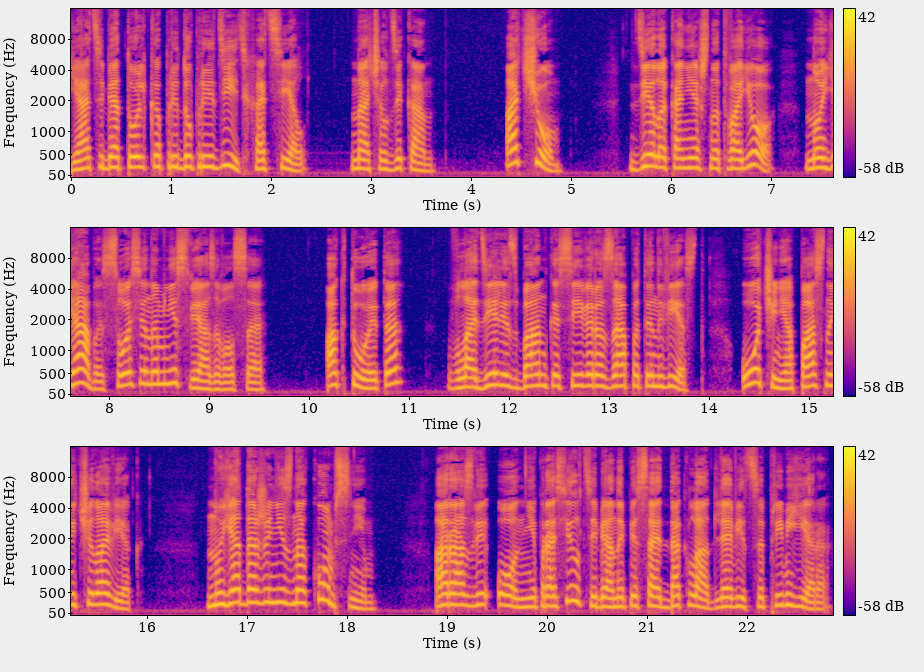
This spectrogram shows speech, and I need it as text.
«Я тебя только предупредить хотел», — начал декан. «О чем?» «Дело, конечно, твое, но я бы с Осином не связывался». «А кто это?» «Владелец банка Северо-Запад Инвест. Очень опасный человек. Но я даже не знаком с ним. А разве он не просил тебя написать доклад для вице-премьера?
